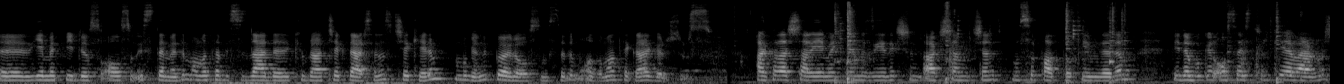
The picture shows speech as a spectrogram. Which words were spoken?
e, yemek videosu olsun istemedim. Ama tabii sizler de Kübra çek derseniz çekerim. Bugünlük böyle olsun istedim. O zaman tekrar görüşürüz. Arkadaşlar yemeklerimizi yedik. Şimdi akşam için mısır patlatayım dedim. Bir de bugün O Ses Türkiye vermiş.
